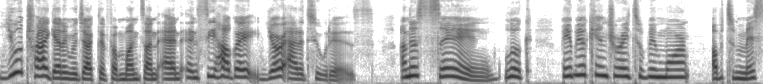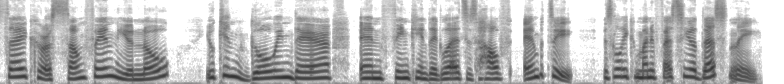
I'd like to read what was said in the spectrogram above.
You try getting rejected for months on end and see how great your attitude is. I'm just saying, look, maybe you can try to be more optimistic or something, you know? You can go in there and thinking the glass is half empty. It's like manifesting your destiny.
